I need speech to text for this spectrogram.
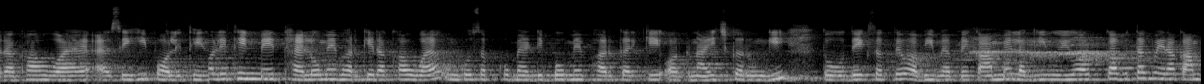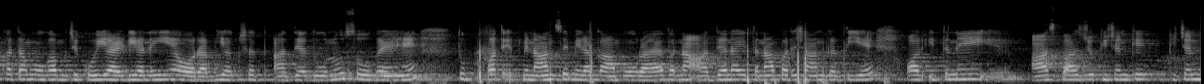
रखा हुआ है, ऐसे ही ही पॉलीथीन। पॉलीथीन में थैलों में भर के रखा हुआ है। उनको सबको मैं डिब्बों में भर करके ऑर्गेनाइज करूँगी। तो देख सकते हो, अभी मैं अपने काम में लगी हुई हूँ और कब तक मेरा काम ख़त्म होगा, मुझे कोई आइडिया नहीं है। और अभी अक्षत, आद्या दोनों सो गए हैं। तो बहुत इतमान से मेरा काम हो रहा है, वरना आद्या ना इतना परेशान करती है। और इतने आसपास जो किचन के, किचन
